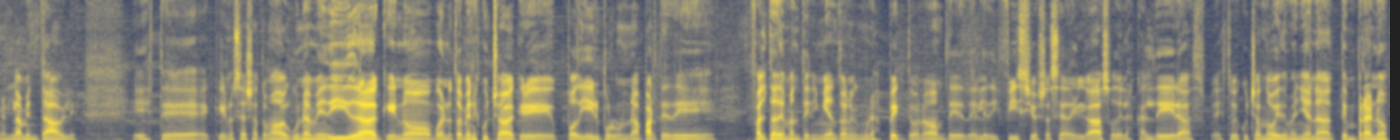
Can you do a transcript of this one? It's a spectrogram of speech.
es lamentable. Este, que no se haya tomado alguna medida, que no, bueno, también escuchaba que podía ir por una parte de falta de mantenimiento en algún aspecto, ¿no? De- del edificio, ya sea del gas o de las calderas. Estuve escuchando hoy de mañana temprano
